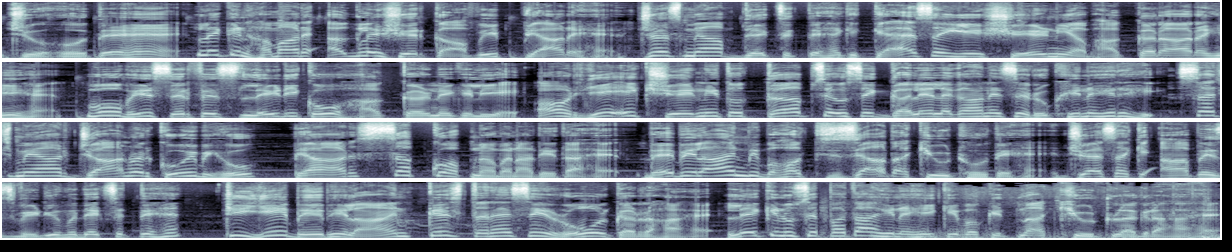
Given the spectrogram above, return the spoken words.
जो होते हैं। लेकिन हमारे अगले शेर काफ़ी प्यारे हैं, जिसमें आप देख सकते हैं कि कैसे ये शेरनियाँ भाग कर आ रही हैं। वो भी सिर्फ़ इस लेडी को हक करने के लिए। और ये एक शेरनी तो तब से उसे गले लगाने से रुक नहीं रही। सच में यार, जानवर कोई भी हो, प्यार सबको अपना बना देता है। बेबी लाइन भी बहुत ज़्यादा क्यूट होते हैं। जैसा की आप इस वीडियो में देख सकते हैं की ये बेबी लाइन किस तरह से रोल कर रहा है। लेकिन उसे पता ही नहीं की वो कितना क्यूट लग रहा है।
